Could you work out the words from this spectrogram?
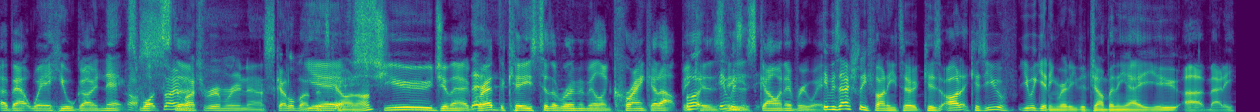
about where he'll go next. Oh, what's so the, much rumour in uh, Scuttlebutt yeah, that's going on. huge amount. Grab the keys to the rumour mill and crank it up Well, because it was- he's going everywhere. It was actually funny too because because you you were getting ready to jump in the AU, uh, Matty,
